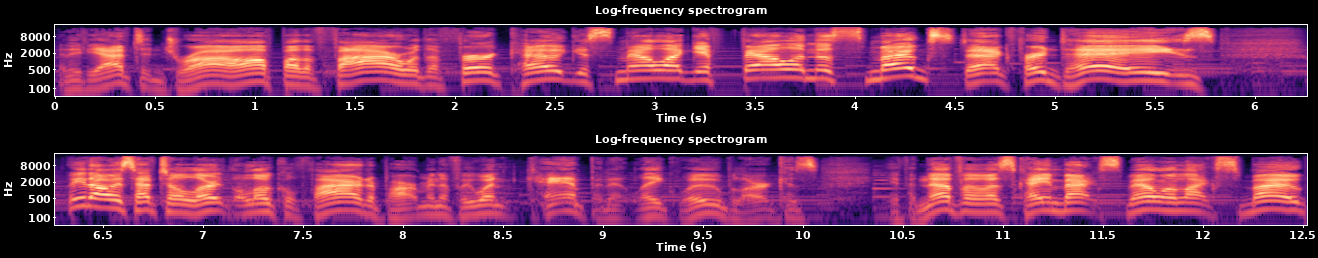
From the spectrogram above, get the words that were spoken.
And if you have to dry off by the fire with a fur coat, you smell like you fell in the smokestack for days. We'd always have to alert the local fire department if we went camping at Lake Woobler, because if enough of us came back smelling like smoke,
